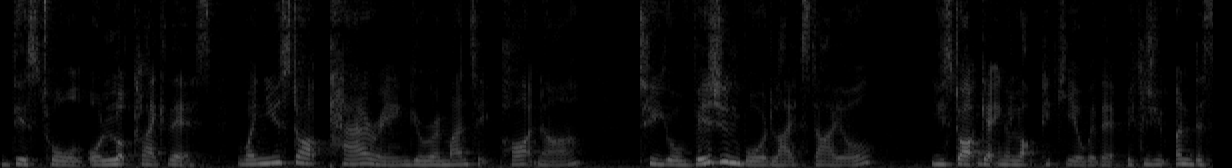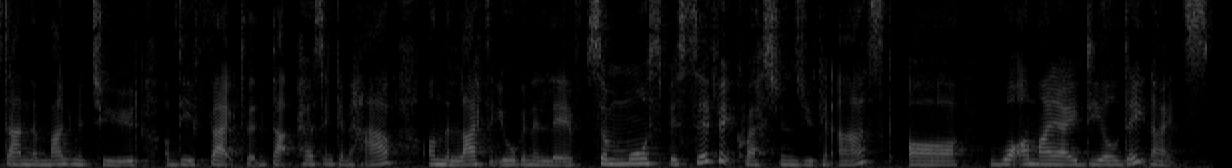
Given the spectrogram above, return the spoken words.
this tall or look like this. When you start pairing your romantic partner to your vision board lifestyle, you start getting a lot pickier with it because you understand the magnitude of the effect that that person can have on the life that you're going to live. Some more specific questions you can ask are What are my ideal date nights?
